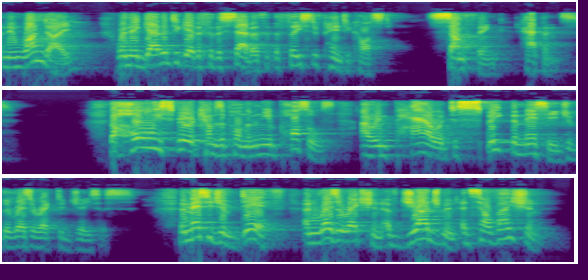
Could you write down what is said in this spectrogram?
And then one day, when they're gathered together for the Sabbath at the Feast of Pentecost, something happens. The Holy Spirit comes upon them, and the apostles are empowered to speak the message of the resurrected Jesus. The message of death and resurrection, of judgment and salvation.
